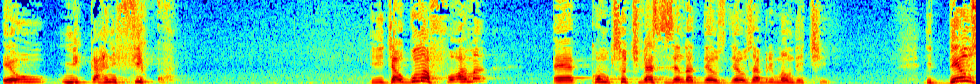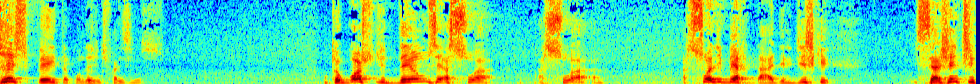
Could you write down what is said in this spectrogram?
eu me carnifico. E de alguma forma, é como se eu estivesse dizendo a Deus: Deus, abre mão de ti. E Deus respeita quando a gente faz isso. O que eu gosto de Deus é a sua, a sua, a sua liberdade. Ele diz que se a gente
